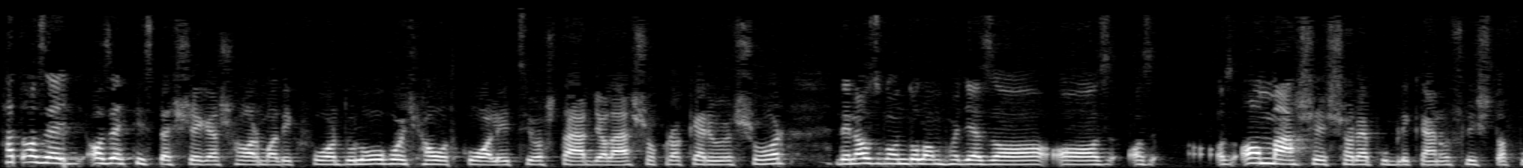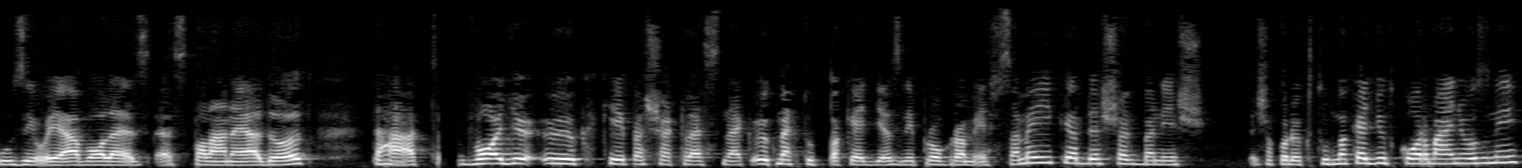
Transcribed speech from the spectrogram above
Hát az egy, az egy tisztességes harmadik forduló, hogyha ott koalíciós tárgyalásokra kerül sor, de én azt gondolom, hogy ez a, az, az, az ammás és a republikánus lista fúziójával ez, ez talán eldőlt, tehát vagy ők képesek lesznek, ők meg tudtak egyezni program és személyi kérdésekben is, és akkor ők tudnak együtt kormányozni,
